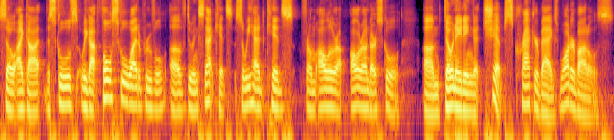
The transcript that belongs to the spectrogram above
So I got the schools. We got full school wide approval of doing snack kits. So we had kids from all around, all around our school um, donating chips, cracker bags, water bottles.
